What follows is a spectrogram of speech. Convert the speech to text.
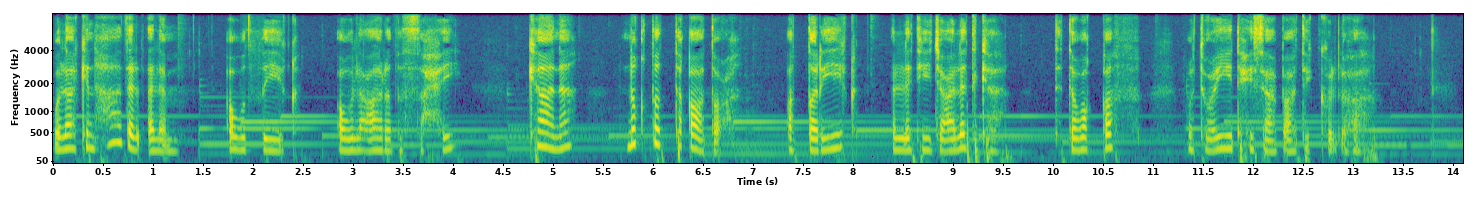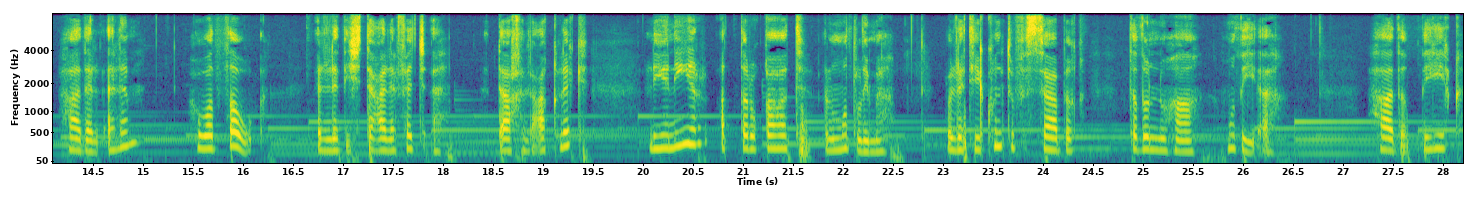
ولكن هذا الألم أو الضيق أو العارض الصحي كان نقطة تقاطع الطريق التي جعلتك تتوقف وتعيد حساباتك كلها. هذا الألم هو الضوء الذي اشتعل فجأة داخل عقلك لينير الطرقات المظلمة والتي كنت في السابق تظنها مضيئة. هذا الضيق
